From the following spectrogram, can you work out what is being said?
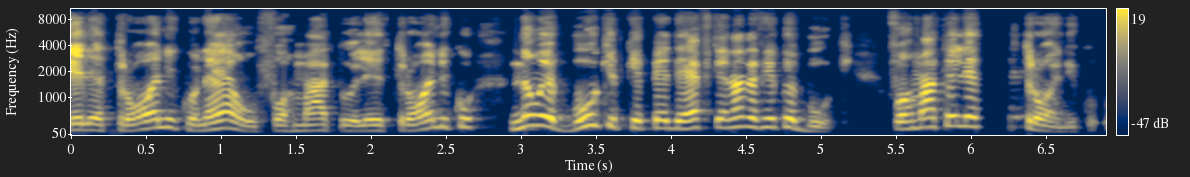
eletrônico, né? O formato eletrônico, não e-book, porque PDF tem nada a ver com e-book. Formato eletrônico.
